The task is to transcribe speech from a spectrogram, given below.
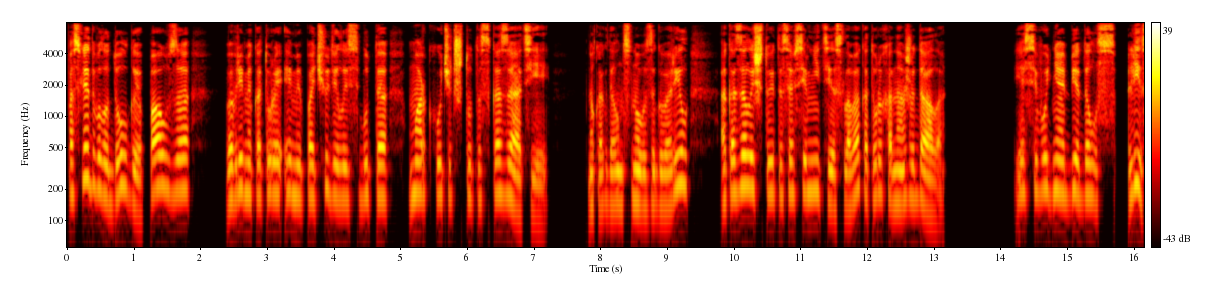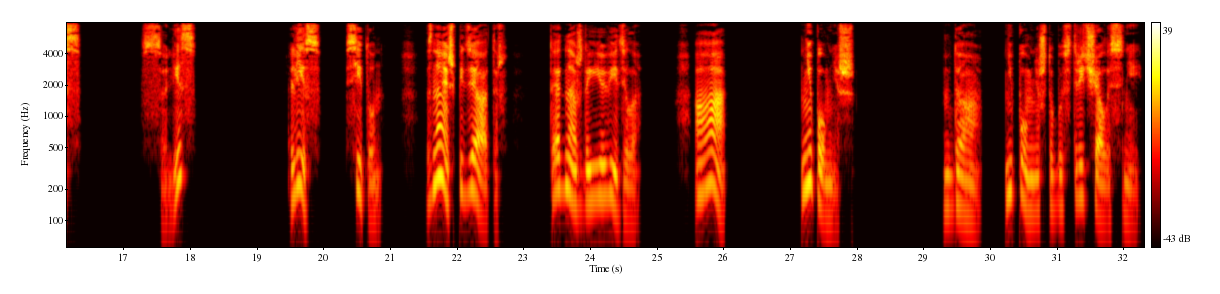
Последовала долгая пауза, во время которой Эми почудилась, будто Марк хочет что-то сказать ей. Но когда он снова заговорил, оказалось, что это совсем не те слова, которых она ожидала. «Я сегодня обедал с Лис». «С Лис?» «Лис, Ситон. Знаешь, педиатр. Ты однажды ее видела». «А, не помнишь?» «Да, не помню, чтобы встречалась с ней.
